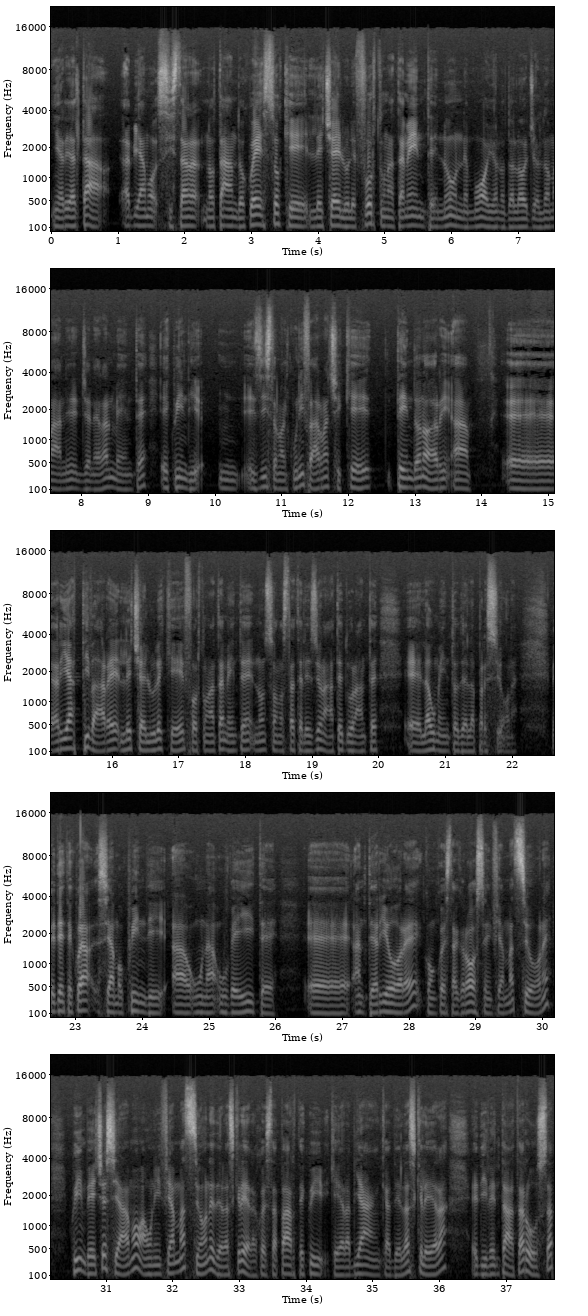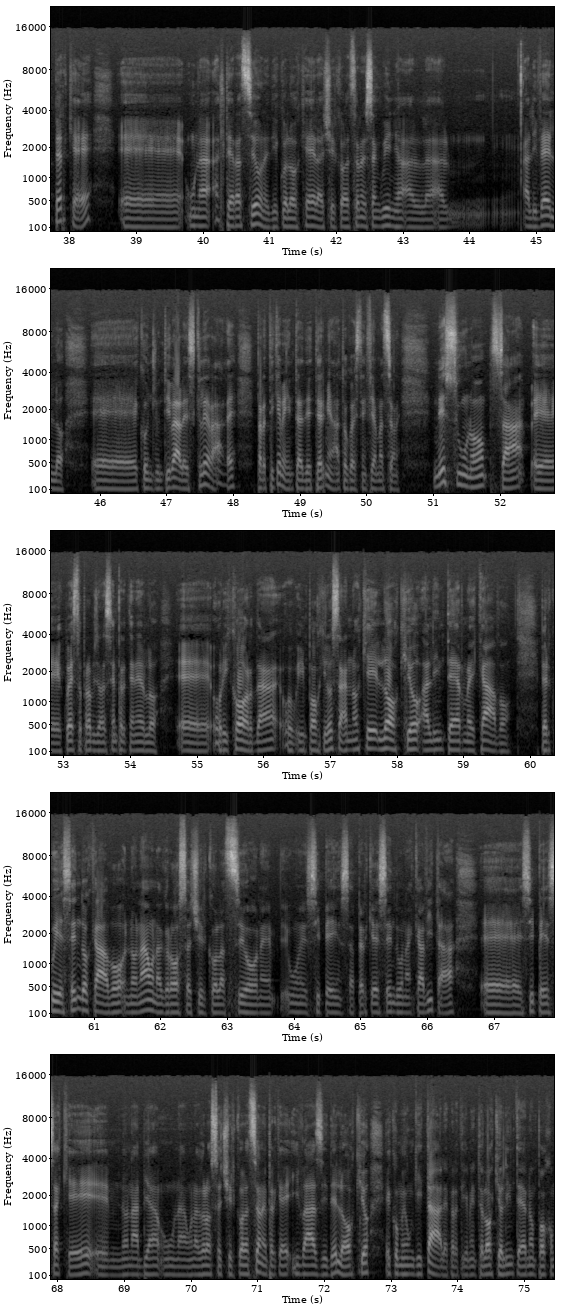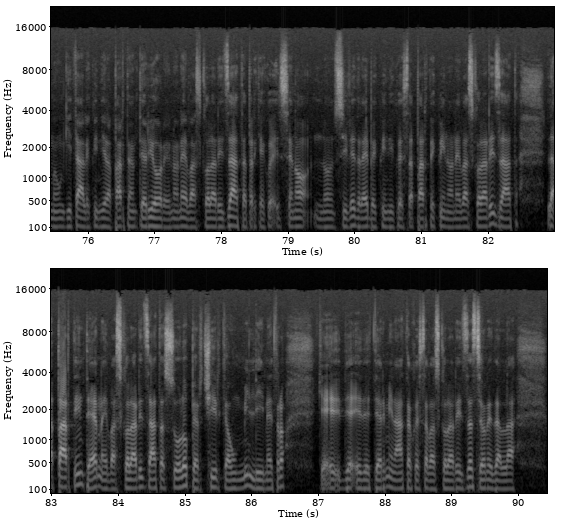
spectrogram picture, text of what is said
in realtà abbiamo, si sta notando questo, che le cellule fortunatamente non muoiono dall'oggi al domani generalmente e quindi mh, esistono alcuni farmaci che tendono a, ri, a eh, riattivare le cellule che fortunatamente non sono state lesionate durante eh, l'aumento della pressione. Vedete qua siamo quindi a una uveite eh, anteriore con questa grossa infiammazione, qui invece siamo a un'infiammazione della sclera, questa parte qui che era bianca della sclera è diventata rossa perché eh, un'alterazione di quello che è la circolazione sanguigna al, al, a livello eh, congiuntivale sclerale praticamente ha determinato questa infiammazione. Nessuno sa, eh, questo però bisogna sempre tenerlo eh, o ricorda, o in pochi lo sanno, che l'occhio all'interno è cavo per cui essendo cavo non ha una grossa circolazione, si pensa, perché essendo una cavità eh, si pensa che eh, non abbia una, una, grossa circolazione, perché i vasi dell'occhio è come un ghitale, praticamente l'occhio all'interno è un po' come un ghitale, quindi la parte anteriore non è vascolarizzata, perché se no non si vedrebbe, quindi questa parte qui non è vascolarizzata, la parte interna è vascolarizzata solo per circa un millimetro, che è, determinata questa vascolarizzazione dalla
